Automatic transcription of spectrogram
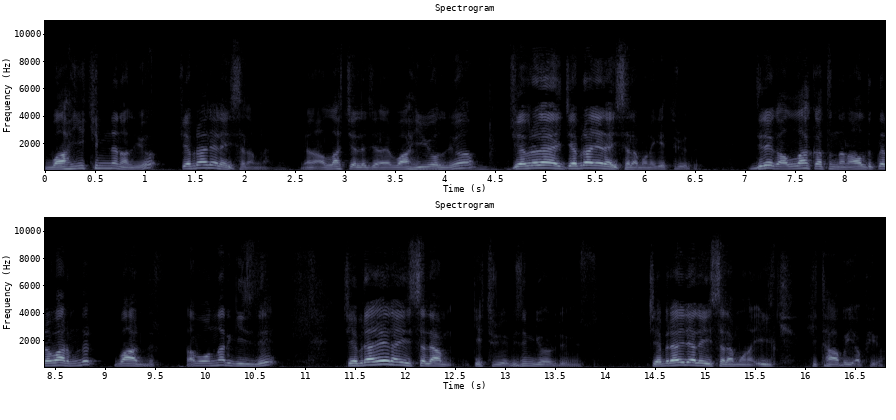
vahyi kimden alıyor? Cebrail aleyhisselamdan. Yani Allah Celle Celaluhu vahyi yolluyor. Cebrail, Cebrail aleyhisselam ona getiriyordu. Direkt Allah katından aldıkları var mıdır? Vardır. Tabi onlar gizli. Cebrail aleyhisselam getiriyor bizim gördüğümüz. Cebrail aleyhisselam ona ilk hitabı yapıyor.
